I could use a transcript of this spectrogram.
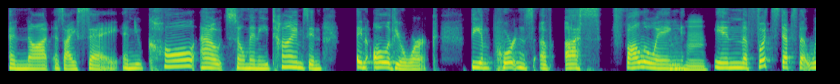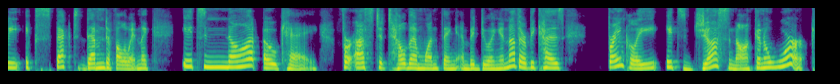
and not as I say. And you call out so many times in in all of your work the importance of us following mm-hmm. in the footsteps that we expect them to follow in. Like it's not okay for us to tell them one thing and be doing another because frankly, it's just not going to work.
